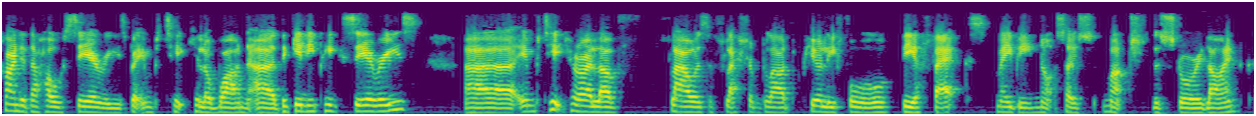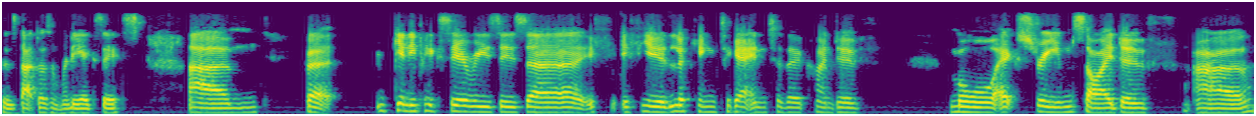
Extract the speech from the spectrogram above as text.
kind of the whole series, but in particular one, uh, the Guinea Pig series. Uh, in particular, I love Flowers of Flesh and Blood purely for the effects, maybe not so much the storyline because that doesn't really exist. Um, but Guinea Pig series is uh, if if you're looking to get into the kind of more extreme side of uh,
